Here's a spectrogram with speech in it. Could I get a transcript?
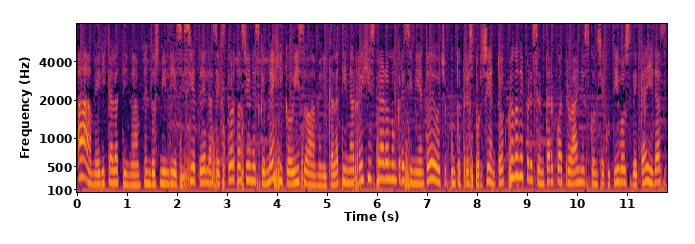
a América Latina. En 2010 2017, las exportaciones que México hizo a América Latina registraron un crecimiento de 8.3% luego de presentar cuatro años consecutivos de caídas,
